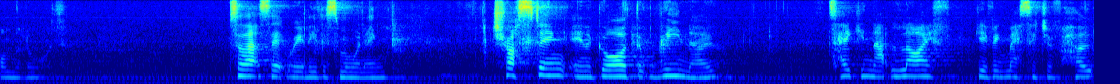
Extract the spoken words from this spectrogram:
on the Lord. So that's it, really, this morning. Trusting in a God that we know, taking that life giving message of hope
